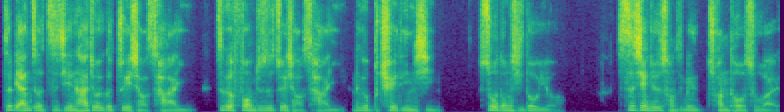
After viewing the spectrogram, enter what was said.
这两者之间它就一个最小差异，这个缝就是最小差异，那个不确定性，所有东西都有，视线就是从这边穿透出来的，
